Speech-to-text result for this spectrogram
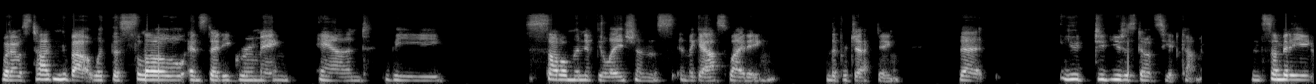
what I was talking about with the slow and steady grooming and the subtle manipulations in the gaslighting, the projecting, that you, you just don't see it coming and somebody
